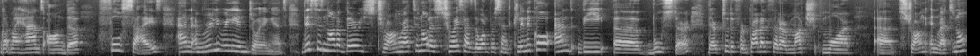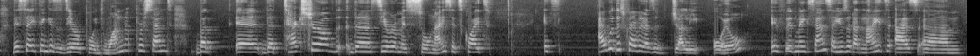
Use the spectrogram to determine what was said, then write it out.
got my hands on the full size and I'm really really enjoying it. This is not a very strong retinol. This choice has the 1% clinical and the uh, booster. There are two different products that are much more uh, strong in retinol. This I think is 0.1% but uh, the texture of the, the serum is so nice. It's quite, it's, I would describe it as a jelly oil if it makes sense. I use it at night as um,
